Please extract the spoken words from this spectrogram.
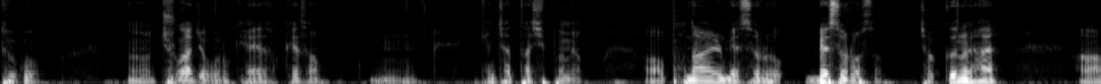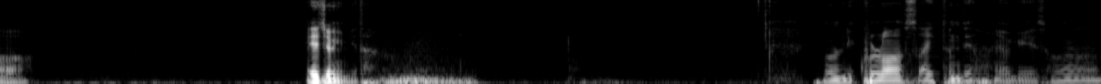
두고 어, 추가적으로 계속해서 음, 괜찮다 싶으면 어, 분할 매수로 매수로서 접근을 할 어, 예정입니다. 이건 리콜라 사이트인데요. 여기에서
